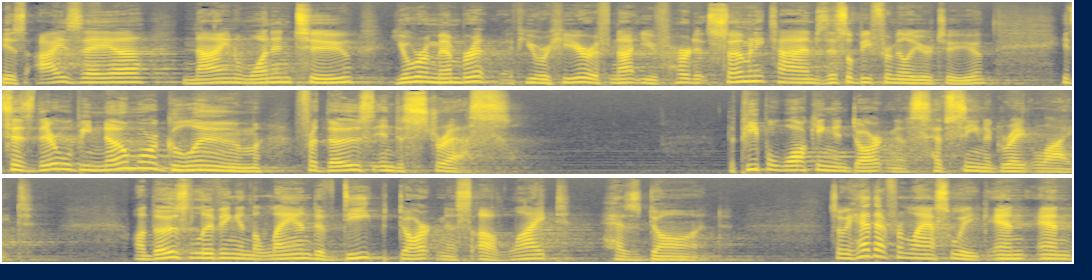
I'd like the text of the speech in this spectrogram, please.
Is Isaiah 9, 1 and 2. You'll remember it if you were here. If not, you've heard it so many times, this will be familiar to you. It says, There will be no more gloom for those in distress. The people walking in darkness have seen a great light. On those living in the land of deep darkness, a light has dawned. So we had that from last week, and, and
